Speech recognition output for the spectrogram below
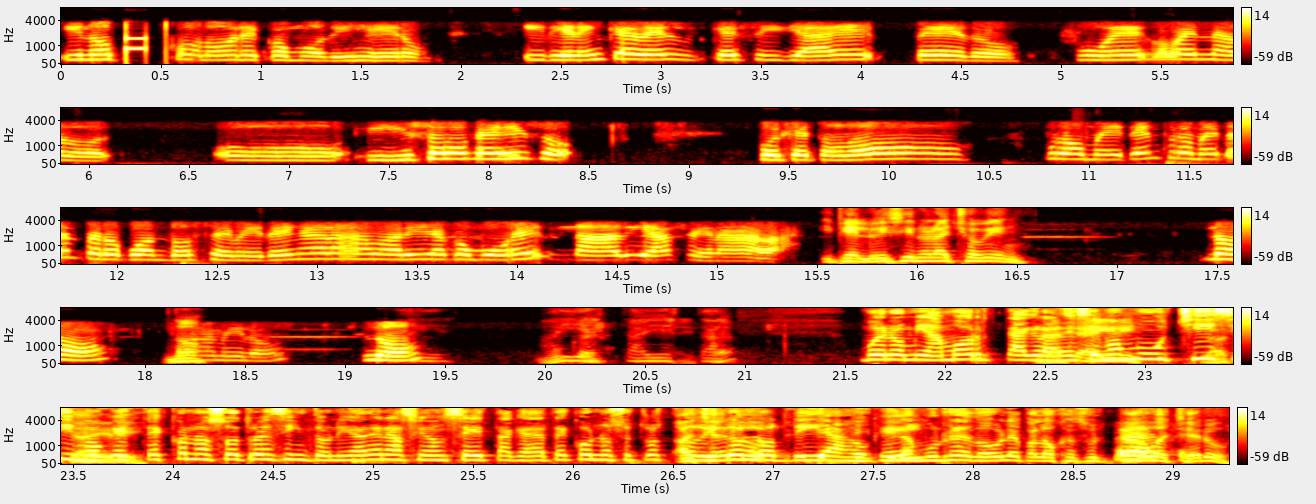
y no por colores como dijeron. Y tienen que ver que si ya Pedro fue gobernador o hizo lo que hizo, porque todos prometen, prometen, pero cuando se meten a la amarilla como él, nadie hace nada. ¿Y Pierluisi no lo ha hecho bien? No, No. a mí no. No. Ahí está, ahí está. Bueno, mi amor, te agradecemos muchísimo Gracias, que estés con nosotros en Sintonía de Nación Z. Quédate con nosotros todos los días, ¿ok? Tiramos un redoble para los resultados, Achero.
